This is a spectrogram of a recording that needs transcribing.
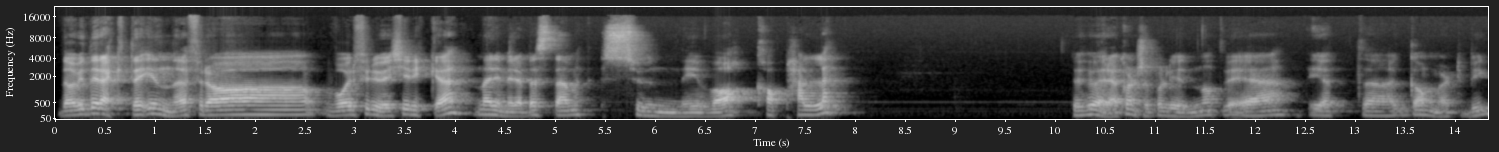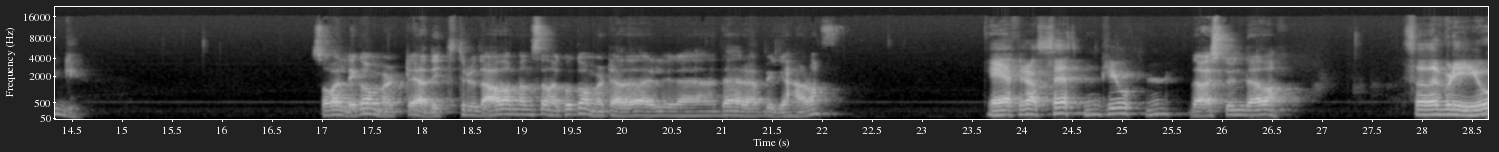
Da er vi direkte inne fra Vår Frue kirke, nærmere bestemt Sunniva-kapellet. Du hører kanskje på lyden at vi er i et uh, gammelt bygg. Så veldig gammelt er det ikke, trodde jeg, da. Men Steinar, hvor gammelt er det det lille dette bygget her, da? Det er fra 1714. Det er en stund, det, da. Så det blir jo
